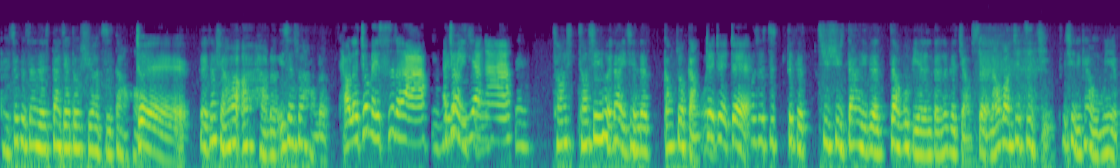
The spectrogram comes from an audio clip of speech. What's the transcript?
对，这个真的大家都需要知道哈。对，对他想要啊，好了，医生说好了，好了就没事了啊，那、嗯、就一样啊。对。重重新回到以前的工作岗位，对对对，或者这这个继续当一个照顾别人的那个角色，然后忘记自己。而且你看，我们也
